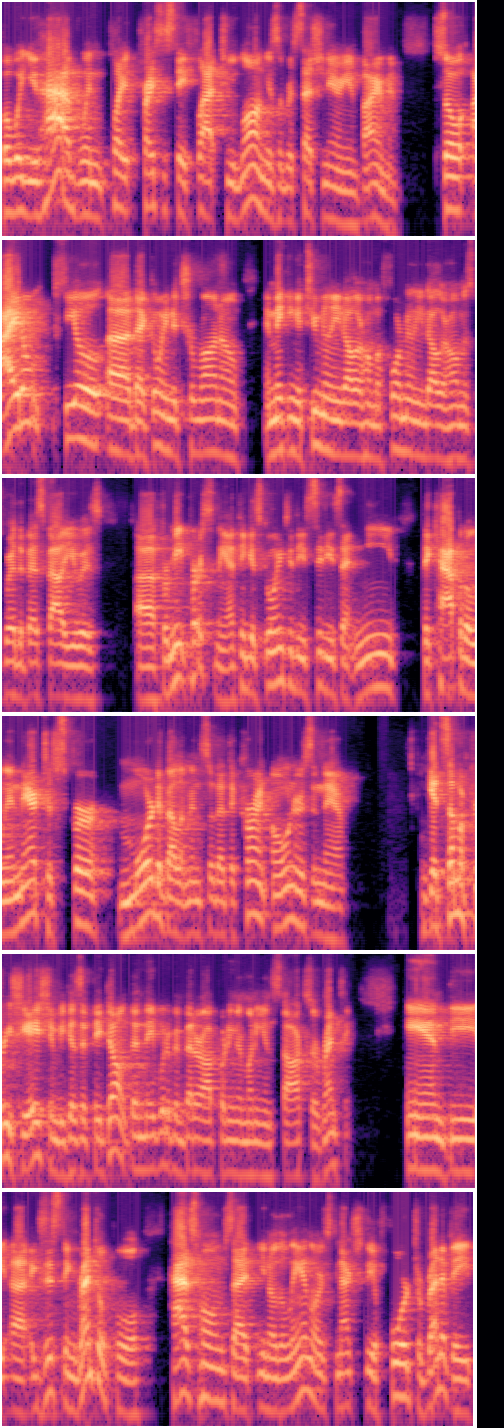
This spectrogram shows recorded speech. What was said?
But what you have when prices stay flat too long is a recessionary environment. So I don't feel uh, that going to Toronto and making a $2 million home, a $4 million home is where the best value is uh, for me personally. I think it's going to these cities that need the capital in there to spur more development so that the current owners in there get some appreciation because if they don't, then they would have been better off putting their money in stocks or renting. And the uh, existing rental pool has homes that, you know, the landlords can actually afford to renovate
